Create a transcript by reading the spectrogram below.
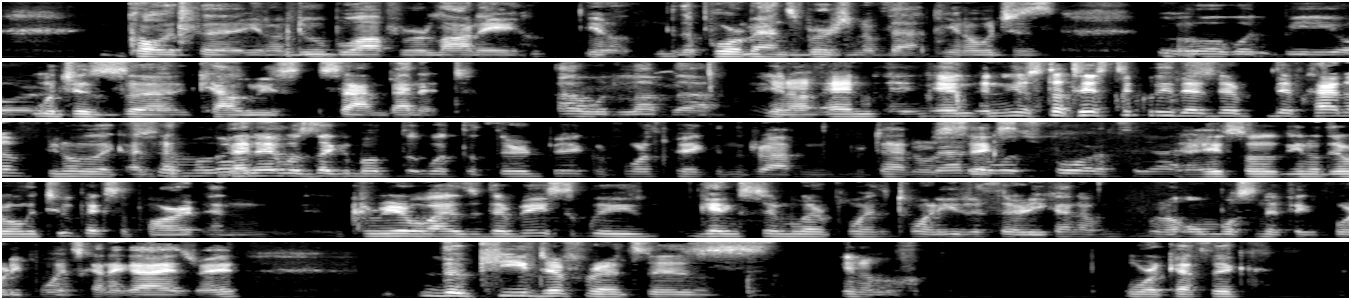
Call it the you know Dubois for Laine, you know the poor man's version of that, you know, which is What would be your? which is uh, Calgary's Sam Bennett. I would love that. you know, and and, and you know, statistically, they're they're they're kind of you know like Similar, Bennett yeah. was like about the, what the third pick or fourth pick in the draft, and Virtanen was sixth. was fourth. Yeah. Right? So you know they're only two picks apart, and career wise, they're basically getting similar points, twenty to thirty, kind of you know almost sniffing forty points kind of guys, right? The key difference is you know work ethic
